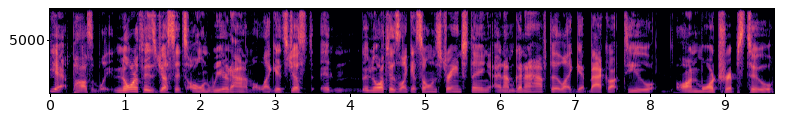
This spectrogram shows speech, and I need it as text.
Yeah, possibly. North is just its own weird animal. Like it's just it, the North is like its own strange thing, and I'm gonna have to like get back up to you on more trips to,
